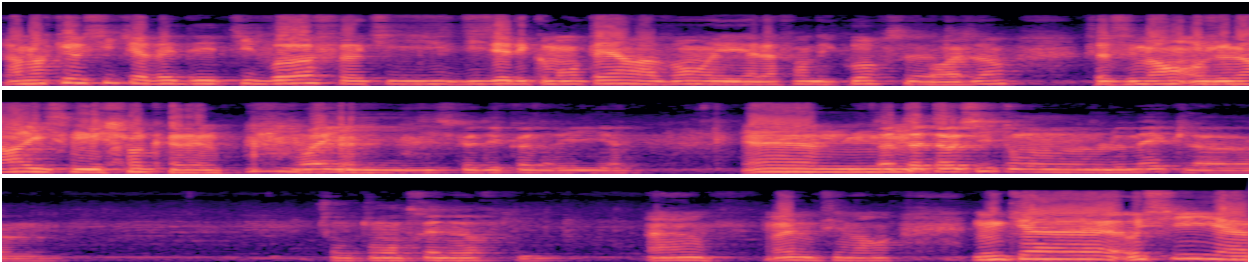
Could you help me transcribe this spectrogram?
J'ai remarqué aussi qu'il y avait des petites voix off euh, qui disaient des commentaires avant et à la fin des courses, euh, Ouais. tout ça. Ça c'est marrant. En général, ils sont méchants quand même. Ouais, ils disent que des conneries. Euh, T'as- aussi ton le mec là, ton, ton entraîneur qui. ah, ouais, donc c'est marrant. Donc euh, aussi, euh,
